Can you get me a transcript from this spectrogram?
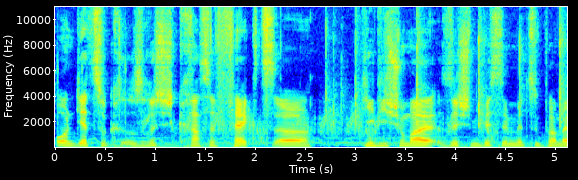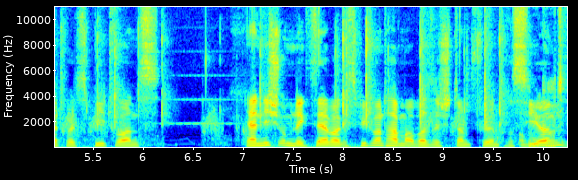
Und jetzt so, so richtig krasse Facts, äh, die, die schon mal sich ein bisschen mit Super Metroid Speedruns ja nicht unbedingt selber gespeedrunnt haben, aber sich dafür Oh interessieren. Gott,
